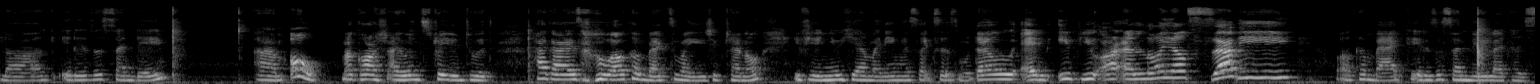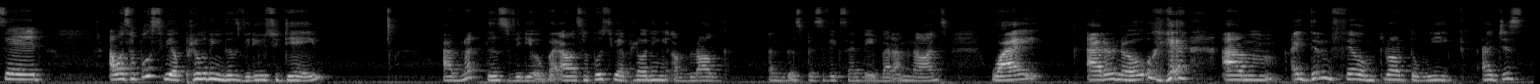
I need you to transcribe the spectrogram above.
vlog. It is a sunday. Um oh my gosh i went straight into it. Hi guys welcome back to my youtube channel. If you're new here my name is Success Mudau and if you are a loyal savvy welcome back. It is a sunday like i said. I was supposed to be uploading this video today. Um not this video but i was supposed to be uploading a vlog on this specific sunday but i'm not. Why i don't know. Um i didn't film throughout the week. I just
